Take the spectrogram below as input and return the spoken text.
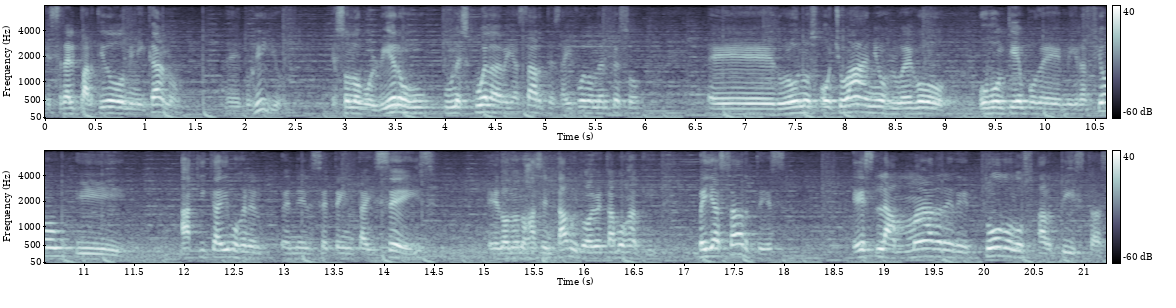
ese era el Partido Dominicano de Trujillo. Eso lo volvieron una escuela de bellas artes, ahí fue donde empezó. Eh, duró unos ocho años, luego hubo un tiempo de migración y aquí caímos en el, en el 76, eh, donde nos asentamos y todavía estamos aquí. Bellas Artes es la madre de todos los artistas,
